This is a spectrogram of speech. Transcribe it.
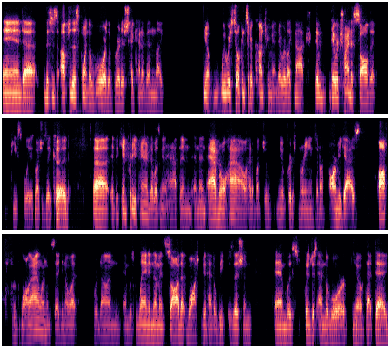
and uh, this is up to this point in the war. The British had kind of been like, you know, we were still considered countrymen. They were like not they would, they were trying to solve it peacefully as much as they could. Uh, it became pretty apparent that wasn't going to happen, and then Admiral Howe had a bunch of you know British Marines and Army guys off of Long Island and said, you know what, we're done, and was landing them and saw that Washington had a weak position and was going to just end the war, you know, that day.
